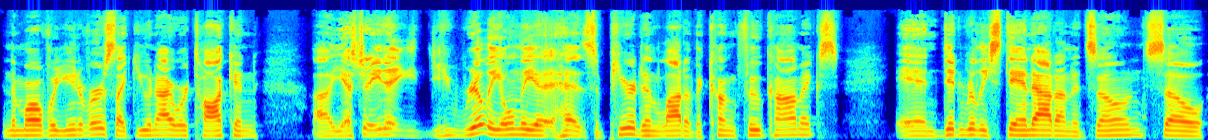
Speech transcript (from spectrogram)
in the Marvel universe. Like you and I were talking uh, yesterday, he really only uh, has appeared in a lot of the kung fu comics and didn't really stand out on its own. So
